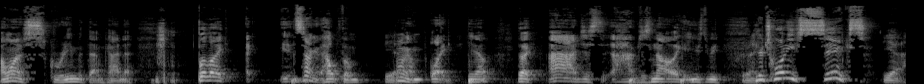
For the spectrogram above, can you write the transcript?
I want to scream at them, kind of. but like, it's not going to help them. Yeah. I'm gonna, like you know, like ah, just ah, I'm just not like it used to be. Right. You're 26. Yeah.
